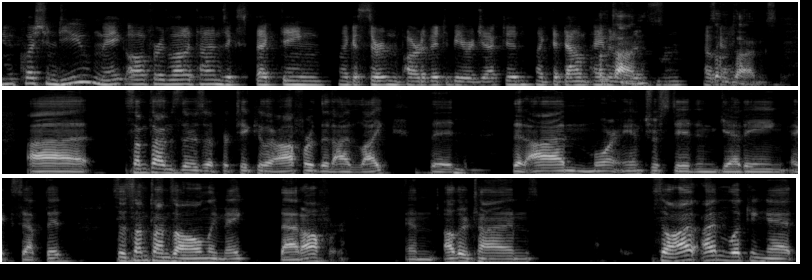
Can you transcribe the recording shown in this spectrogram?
And question Do you make offers a lot of times expecting like a certain part of it to be rejected? Like the down payment Sometimes. Okay. sometimes uh sometimes there's a particular offer that I like that Mhm. that I'm more interested in getting accepted. So sometimes I'll only make that offer. And other times, so I, I'm looking at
